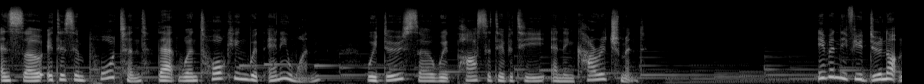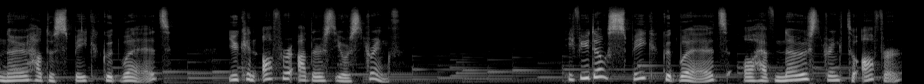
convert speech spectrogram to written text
and so it is important that when talking with anyone, we do so with positivity and encouragement. Even if you do not know how to speak good words, you can offer others your strength if you don't speak good words or have no strength to offer,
